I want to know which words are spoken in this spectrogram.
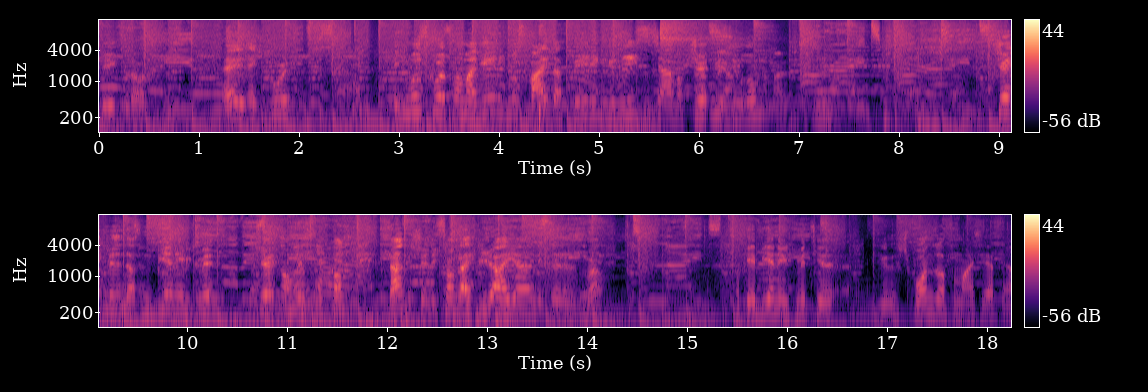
Keks oder was? Ey, echt cool. Ich muss kurz noch mal gehen, ich muss weiter predigen, genießt es ja einfach, chillt ein bisschen rum. Chillt ein das ein Bier nehme ich mit. Chillt noch ein bisschen, ich komm, Dankeschön, ich komme gleich wieder hier. Nicht, ne? Okay, Bier nehme ich mit hier, Sponsor vom ICF, ja.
